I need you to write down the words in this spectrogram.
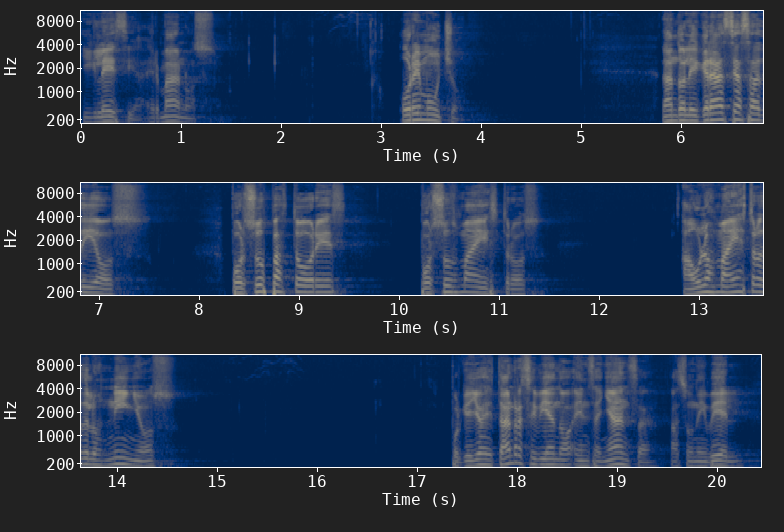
Iglesia, hermanos, ore mucho, dándole gracias a Dios por sus pastores, por sus maestros, aún los maestros de los niños, porque ellos están recibiendo enseñanza a su nivel,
